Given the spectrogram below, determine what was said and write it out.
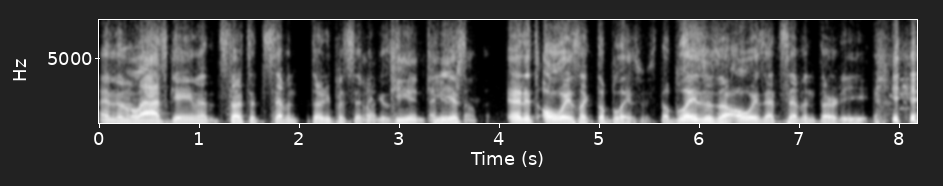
And then the last game that starts at 7:30 Pacific on is TNT and, or something. And it's always like the Blazers. The Blazers are always at 7:30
